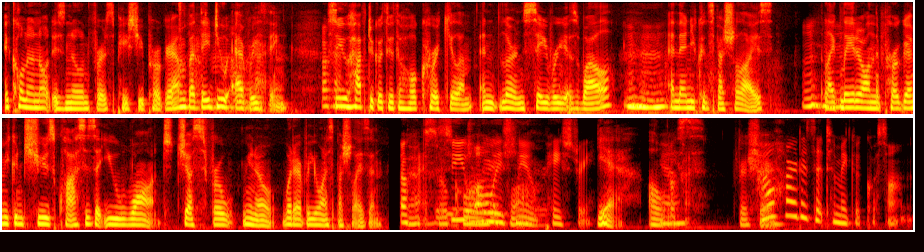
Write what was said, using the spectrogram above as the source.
École de Note is known for its pastry program, but they do ah. everything. So you have to go through the whole curriculum and learn savory as well, mm-hmm. and then you can specialize. Mm-hmm. Like later on the program, you can choose classes that you want just for you know whatever you want to specialize in. Okay, so, you always knew pastry. Yeah, always for sure. How hard is it to make a croissant?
